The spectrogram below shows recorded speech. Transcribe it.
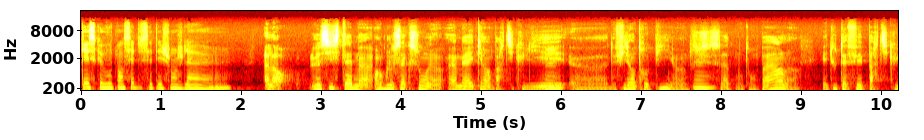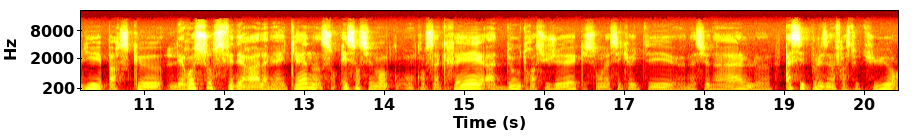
Qu'est-ce que vous pensez de cet échange-là euh? Le système anglo-saxon, euh, américain en particulier, mm. euh, de philanthropie, hein, mm. c'est ça dont on parle, est tout à fait particulier parce que les ressources fédérales américaines sont essentiellement consacrées à deux ou trois sujets qui sont la sécurité nationale, assez peu les infrastructures,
